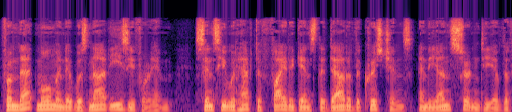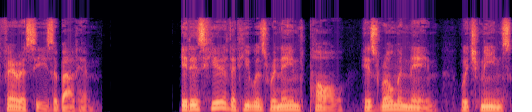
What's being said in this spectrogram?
From that moment it was not easy for him, since he would have to fight against the doubt of the Christians and the uncertainty of the Pharisees about him. It is here that he was renamed Paul, his Roman name, which means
